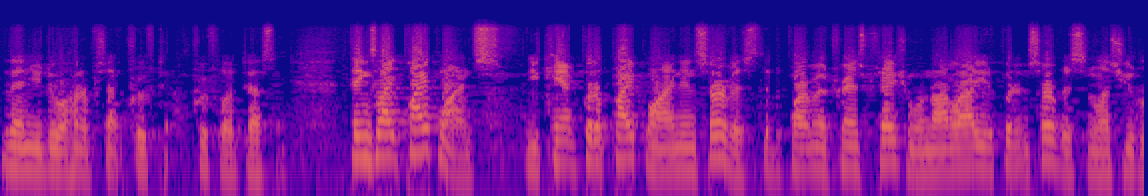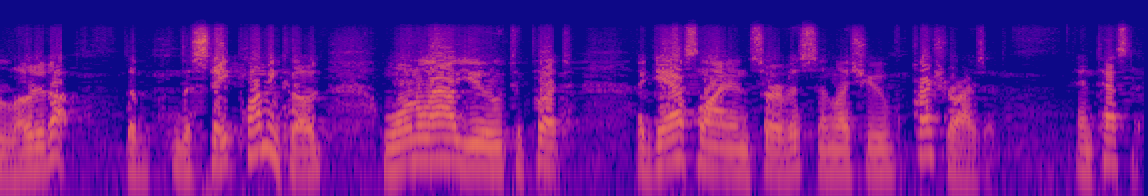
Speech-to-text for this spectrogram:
then you do 100% proof, proof load testing. Things like pipelines. You can't put a pipeline in service. The Department of Transportation will not allow you to put it in service unless you load it up. The, the state plumbing code won't allow you to put a gas line in service unless you pressurize it and test it.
